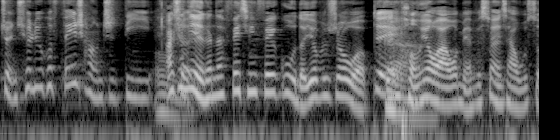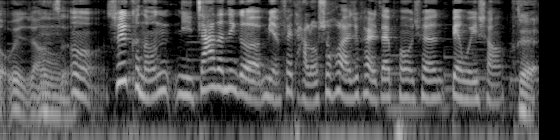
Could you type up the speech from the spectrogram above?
准确率会非常之低。嗯而且你也跟他非亲非故的，又不是说我对跟朋友啊，我免费算一下无所谓这样子。嗯，所以可能你加的那个免费塔罗师后来就开始在朋友圈变微商。对，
